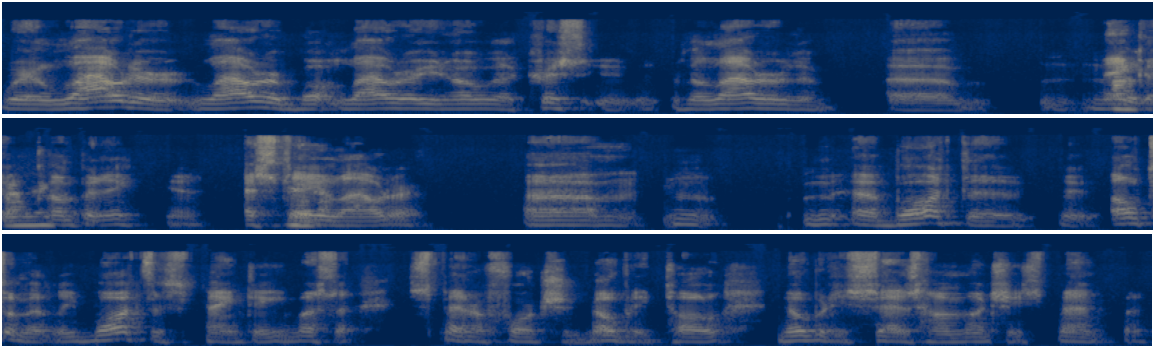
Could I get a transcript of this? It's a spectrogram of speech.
where Lauder, Lauder, Lauder. you know, uh, Chris, the Lauder the uh, makeup okay. company, yeah, Estee yeah. Lauder, um, bought the, ultimately bought this painting. He must have spent a fortune. Nobody told, nobody says how much he spent, but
